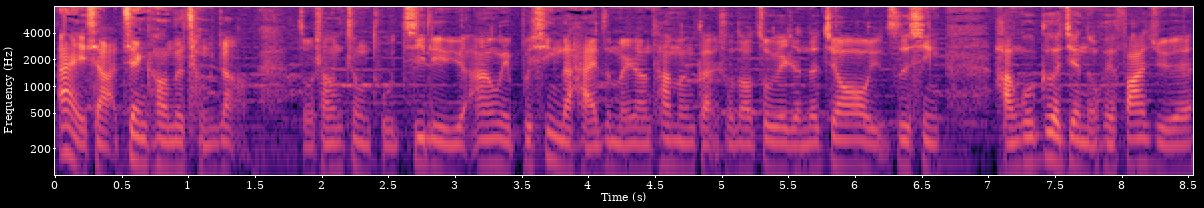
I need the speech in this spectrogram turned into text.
爱下健康的成长，走上正途，激励与安慰不幸的孩子们，让他们感受到作为人的骄傲与自信。韩国各界呢会发掘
